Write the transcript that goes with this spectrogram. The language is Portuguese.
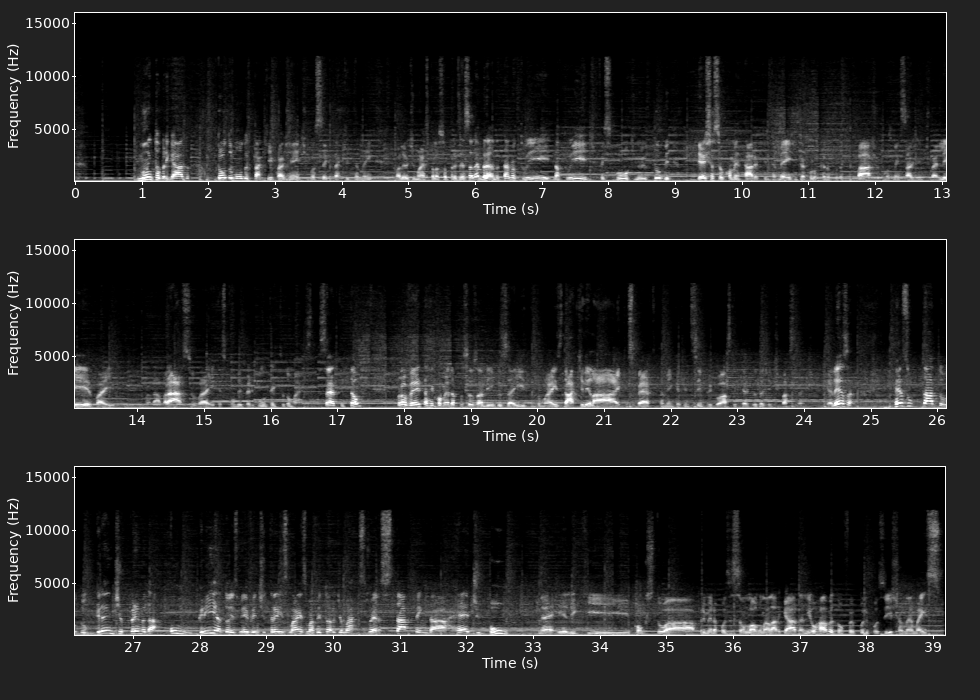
muito obrigado todo mundo que está aqui com a gente, você que está aqui também. Valeu demais pela sua presença. Lembrando, tá no Twitch, na Twitch, Facebook, no YouTube. Deixa seu comentário aqui também, a gente vai colocando tudo aqui embaixo. Algumas mensagens a gente vai ler, vai mandar abraço, vai responder pergunta e tudo mais, tá certo? Então, aproveita, recomenda para seus amigos aí tudo mais. Dá aquele like esperto também, que a gente sempre gosta e que ajuda a gente bastante. Beleza? Resultado do Grande Prêmio da Hungria 2023, mais uma vitória de Max Verstappen da Red Bull, né? Ele que conquistou a primeira posição logo na largada ali, o Hamilton foi pole position, né? Mas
